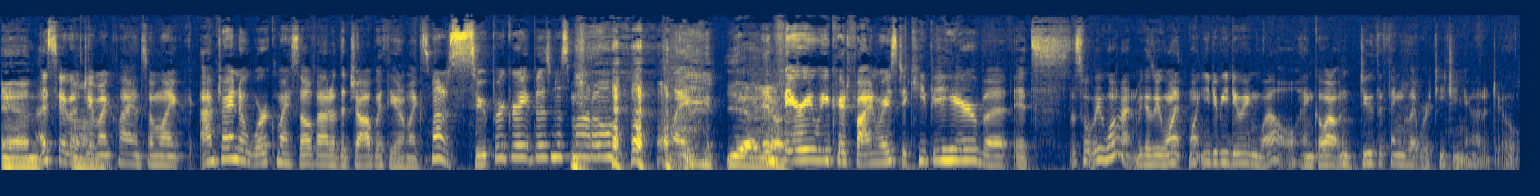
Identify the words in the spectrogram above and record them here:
And I say that um, to my clients. I'm like, I'm trying to work myself out of the job with you. I'm like, it's not a super great business model. like, Yeah, in theory, we could find ways to keep you here, but it's that's what we want because we want want you to be doing well and go out and do the things that we're teaching you how to do.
